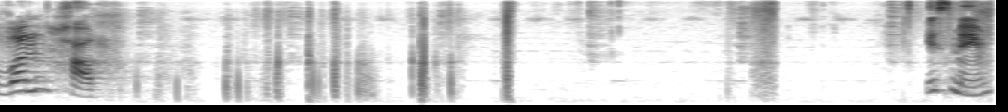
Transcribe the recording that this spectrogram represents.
one half इसमें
